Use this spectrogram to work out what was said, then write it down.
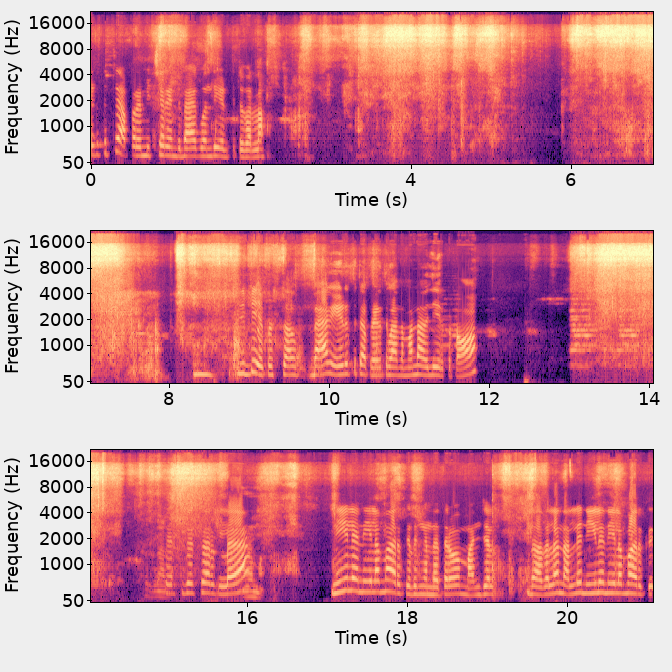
எடுத்துட்டு அப்புறம் மிச்சம் ரெண்டு பேக் வந்து எடுத்துகிட்டு வரலாம். இப்படி பேக் எடுத்துட்டு அப்புறம் எடுத்துக்கலாம். அந்த மண் அதுலேயே இருக்கட்டும். பெருசு பெருசாக இருக்குல்ல? நீல நீளமா இருக்குதுங்க இந்த தடவை மஞ்சள். இந்த அதெல்லாம் நல்ல நீல நீளமா இருக்கு.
